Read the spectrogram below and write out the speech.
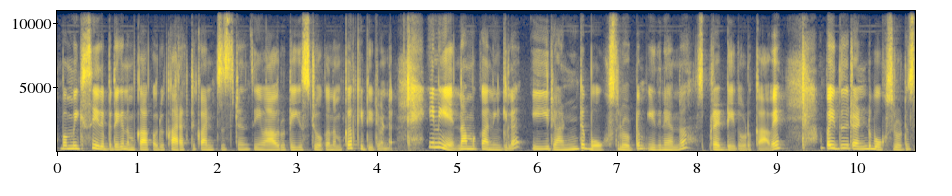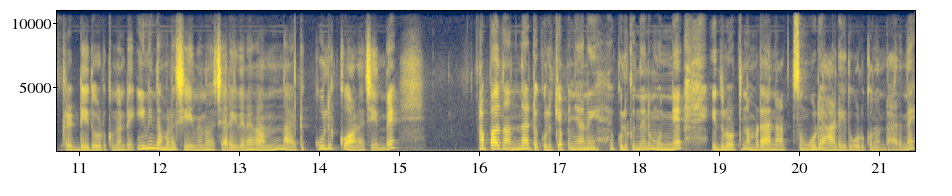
അപ്പോൾ മിക്സ് ചെയ്തപ്പോഴത്തേക്ക് നമുക്ക് ആ ഒരു കറക്റ്റ് കൺസിസ്റ്റൻസിയും ആ ഒരു ടേസ്റ്റും ഒക്കെ നമുക്ക് കിട്ടിയിട്ടുണ്ട്. ഇനി നമുക്കാണെങ്കിൽ ഈ രണ്ട് ബോക്സിലോട്ടും ഇതിനെ ഒന്ന് സ്പ്രെഡ് ചെയ്ത് കൊടുക്കാവേ. അപ്പോൾ ഇത് രണ്ട് ബോക്സിലോട്ട് സ്പ്രെഡ് ചെയ്ത് കൊടുക്കുന്നുണ്ട്. ഇനി നമ്മൾ ചെയ്യുന്നതെന്ന് വെച്ചാൽ ഇതിനെ നന്നായിട്ട് കുലുക്കുവാണ് ചെയ്യുന്നത്. അപ്പോൾ അത് നന്നായിട്ട് കുലുക്കി. അപ്പം ഞാൻ കുലുക്കുന്നതിന് മുന്നേ ഇതിലോട്ട് നമ്മുടെ ആ നട്ട്സും കൂടി ആഡ് ചെയ്ത് കൊടുക്കുന്നുണ്ടായിരുന്നേ.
